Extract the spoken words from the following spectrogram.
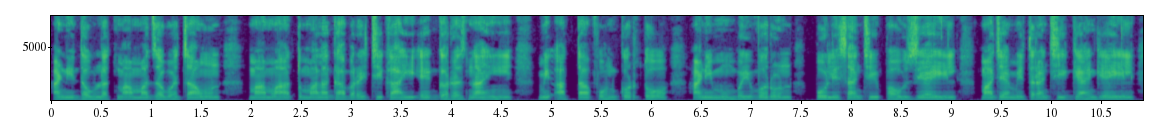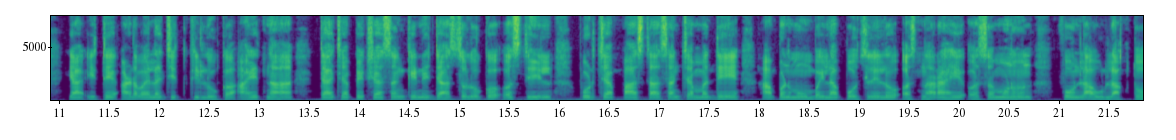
आणि दौलत मामा जवळ जाऊन मामा तुम्हाला घाबरायची काही एक गरज नाही. मी आत्ता फोन करतो आणि मुंबईवरून पोलिसांची फौज येईल माझ्या मित्रांची गँग येईल या इथे अडवायला जितकी लोक आहेत ना त्याच्यापेक्षा संख्येने जास्त लोक असतील. पुढच्या पाच तासांच्या मध्ये आपण मुंबईला पोचलेलो असणार आहे असं म्हणून फोन लावू लागतो.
